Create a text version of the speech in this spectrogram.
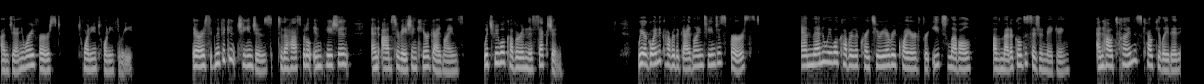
on January 1st, 2023. There are significant changes to the hospital inpatient and observation care guidelines, which we will cover in this section. We are going to cover the guideline changes first, and then we will cover the criteria required for each level of medical decision making and how time is calculated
